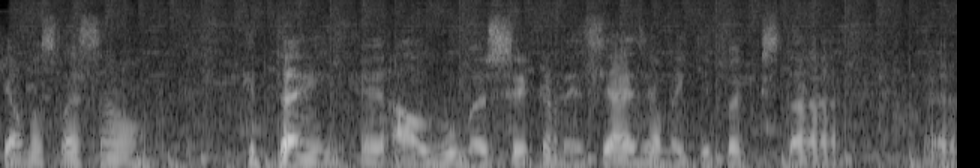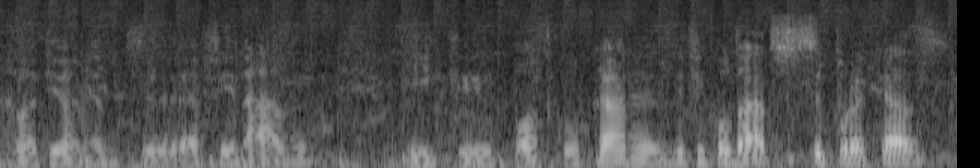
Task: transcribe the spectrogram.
que é uma seleção que tem eh, algumas credenciais, é uma equipa que está eh, relativamente afinada e que pode colocar dificuldades se por acaso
